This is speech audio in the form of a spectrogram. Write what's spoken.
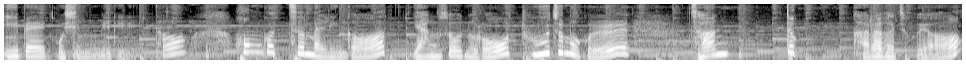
250ml, 홍고추 말린 것 양손으로 두 주먹을 잔뜩 갈아가지고요.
